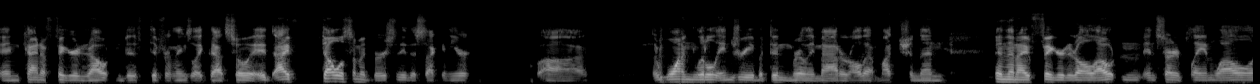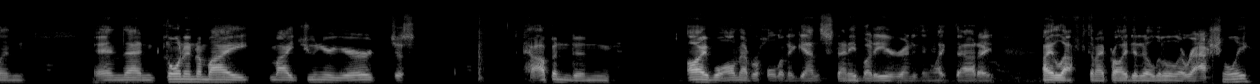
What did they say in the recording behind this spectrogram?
and kind of figured it out and did different things like that. So it, I dealt with some adversity the second year. Uh, one little injury, but didn't really matter all that much. And then and then I figured it all out and, and started playing well. And and then going into my my junior year just happened and I will I'll never hold it against anybody or anything like that. I I left and I probably did it a little irrationally.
